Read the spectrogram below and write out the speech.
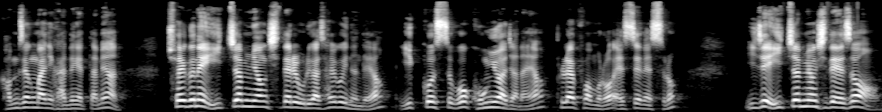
검색만이 가능했다면 최근에 2.0 시대를 우리가 살고 있는데요. 읽고 쓰고 공유하잖아요. 플랫폼으로 SNS로. 이제 2.0 시대에서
